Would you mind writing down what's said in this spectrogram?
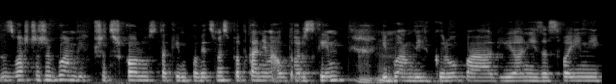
zwłaszcza, że byłam w ich przedszkolu z takim powiedzmy spotkaniem autorskim mhm. i byłam w ich grupach i oni ze swoimi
